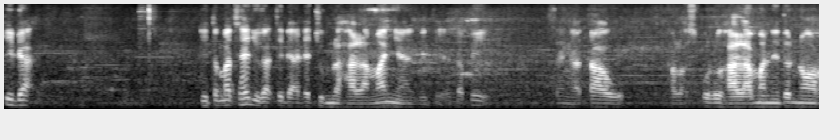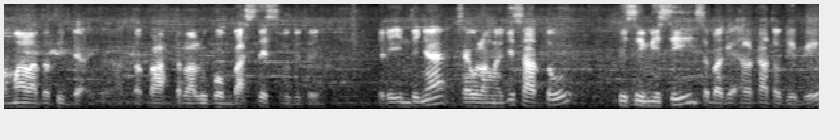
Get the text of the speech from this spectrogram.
tidak. Di tempat saya juga tidak ada jumlah halamannya gitu ya, tapi saya nggak tahu kalau 10 halaman itu normal atau tidak gitu, ataukah terlalu bombastis begitu ya. Jadi intinya saya ulang lagi satu visi misi sebagai LK atau GB,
